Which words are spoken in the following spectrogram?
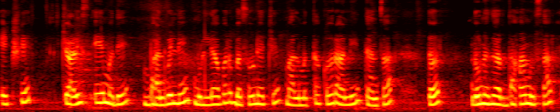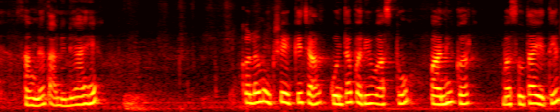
एकशे चाळीस एमध्ये भांडवली मूल्यावर बसवण्याचे मालमत्ता कर आणि त्यांचा दर दोन हजार दहानुसार सांगण्यात आलेले आहे. कलम एकशे एक्केचाळीस कोणत्या परिवास्तू पाणी कर बसवता येतील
